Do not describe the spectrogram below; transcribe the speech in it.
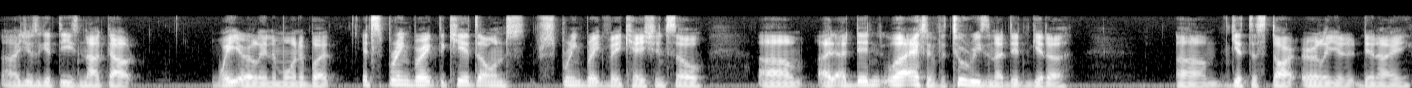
Uh, I usually get these knocked out way early in the morning, but it's spring break. The kids are on spring break vacation, so um, I, I, didn't. Well, actually, for two reasons, I didn't get a um, get to start earlier than I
